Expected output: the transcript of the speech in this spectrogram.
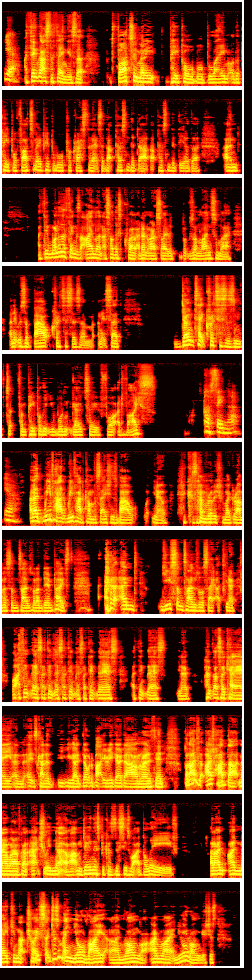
Yeah, I think that's the thing is that far too many people will blame other people. Far too many people will procrastinate. and Say that person did that, that person did the other, and I think one of the things that I learned, I saw this quote. I don't know where I saw it, but it was online somewhere, and it was about criticism, and it said, "Don't take criticism to, from people that you wouldn't go to for advice." I've seen that. Yeah, and I, we've had we've had conversations about you know because I'm rubbish with my grammar sometimes when I'm doing posts, and you sometimes will say you know well I think this I think this I think this I think this I think this you know hope that's okay and it's kind of you go don't want to bat your ego down or anything but I've I've had that now where I've gone actually no I'm doing this because this is what I believe and I'm I'm making that choice so it doesn't mean you're right and I'm wrong or I'm right and you're wrong it's just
